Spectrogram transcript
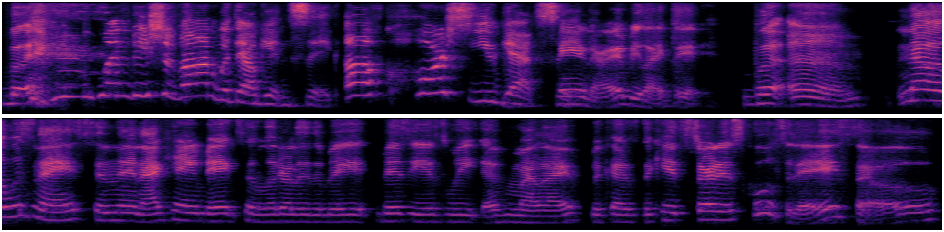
But You wouldn't be Siobhan without getting sick. Of course, you got sick. you know, it'd be like that. But um, no, it was nice. And then I came back to literally the big, busiest week of my life because the kids started school today. So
